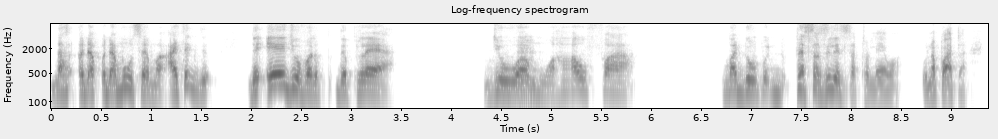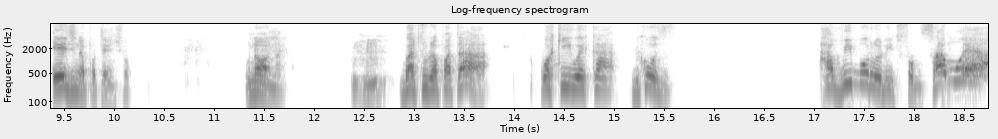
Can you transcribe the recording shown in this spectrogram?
na, na, na na sema i think the, the age of the, the player ndio uamua how far bado pesa zile zitatolewa. Unapata? Age na potential. Unaona? Mhm. but unapata wakiiweka because have we borrowed it from somewhere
